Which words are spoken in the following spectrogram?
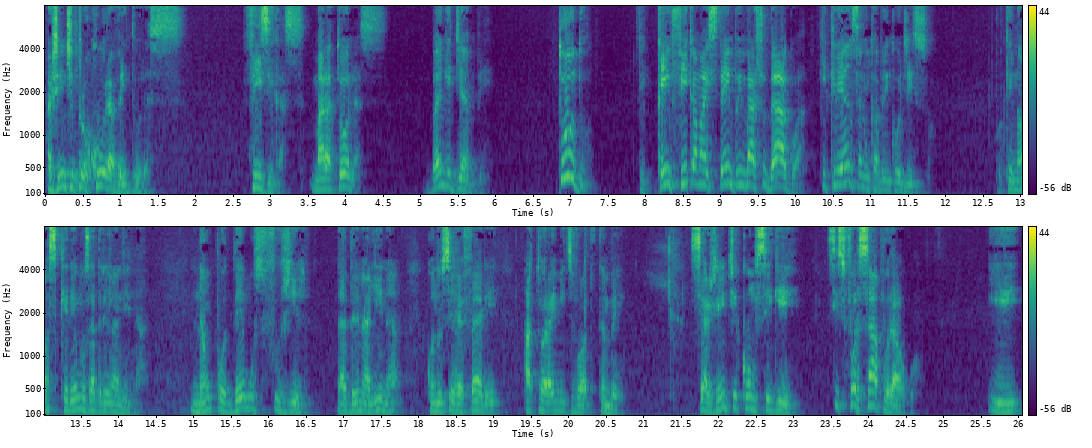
A gente procura aventuras físicas, maratonas, bang jump, tudo. Quem fica mais tempo embaixo d'água? Que criança nunca brincou disso? Porque nós queremos adrenalina. Não podemos fugir da adrenalina quando se refere a Torah e Mitzvot também. Se a gente conseguir se esforçar por algo e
